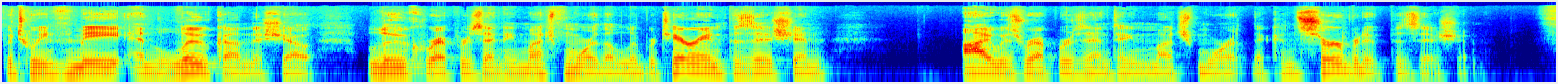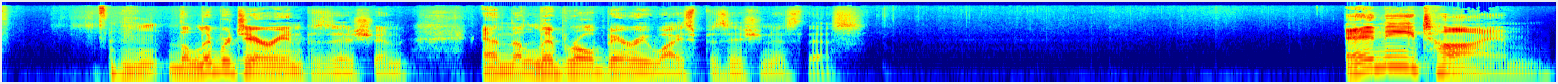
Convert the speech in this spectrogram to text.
between me and Luke on the show. Luke representing much more the libertarian position. I was representing much more the conservative position. The libertarian position and the liberal Bari Weiss position is this. Anytime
